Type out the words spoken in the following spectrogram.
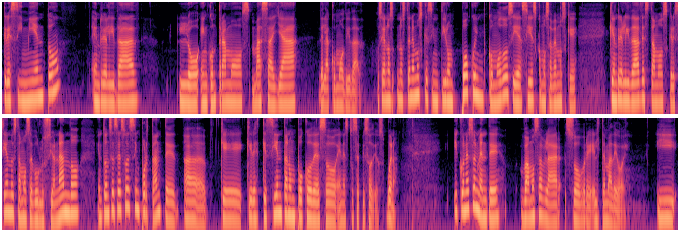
crecimiento en realidad lo encontramos más allá de la comodidad. O sea, nos, tenemos que sentir un poco incómodos y así es como sabemos que, que en realidad estamos creciendo, estamos evolucionando. Entonces eso es importante ah, que, que, sientan un poco de eso en estos episodios. Bueno, y con eso en mente vamos a hablar sobre el tema de hoy. Y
